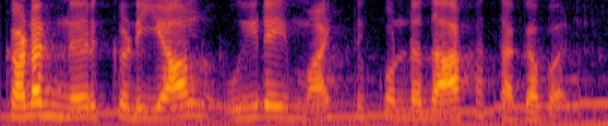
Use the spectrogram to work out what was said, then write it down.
கடன் நெருக்கடியால் உயிரை மாய்த்துக் கொண்டதாக தகவல்.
